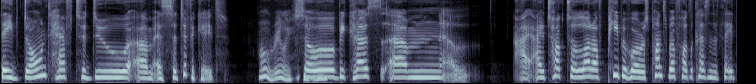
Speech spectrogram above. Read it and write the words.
they don't have to do um, a certificate. Oh, really? So mm-hmm. because um, I, I talked to a lot of people who are responsible for the class, and they said,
